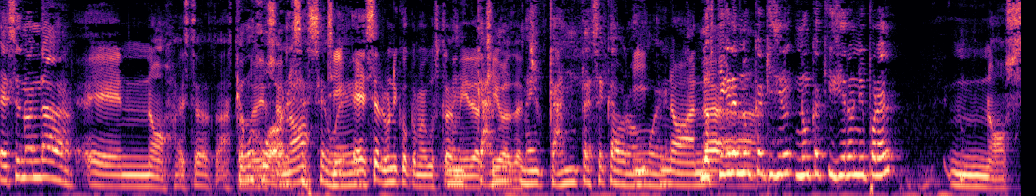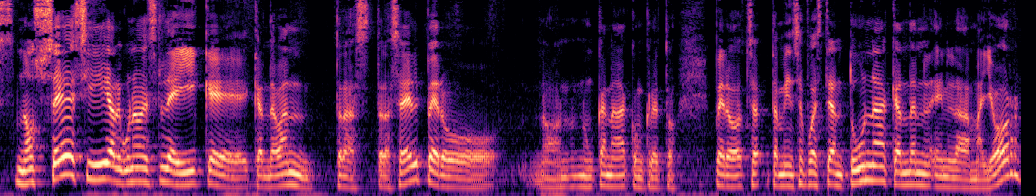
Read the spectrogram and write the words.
Ese no anda... Eh, no, este, hasta donde jugador no. es ese, sí, es el único que me gusta de mí de Chivas, de me hecho. encanta ese cabrón, güey. no anda- Los Tigres nunca quisieron, nunca quisieron ir por él. No, no sé si alguna vez leí que, que andaban tras, tras él, pero no, nunca nada concreto. Pero se- también se fue este Antuna, que anda en, en la mayor,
